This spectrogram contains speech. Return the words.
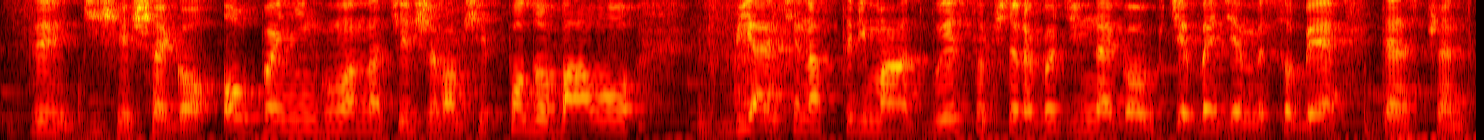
z dzisiejszego openingu. Mam nadzieję, że wam się podobało. Wbijajcie na streama 24-godzinnego, gdzie będziemy sobie ten sprzęt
